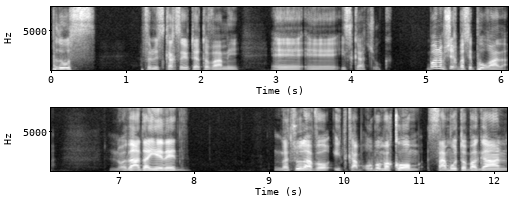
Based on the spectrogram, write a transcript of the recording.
פלוס אפילו עסקה קצת יותר טובה מעסקת שוק. בואו נמשיך בסיפור הלאה. נולד הילד, רצו לעבור, התקבעו במקום, שמו אותו בגן,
